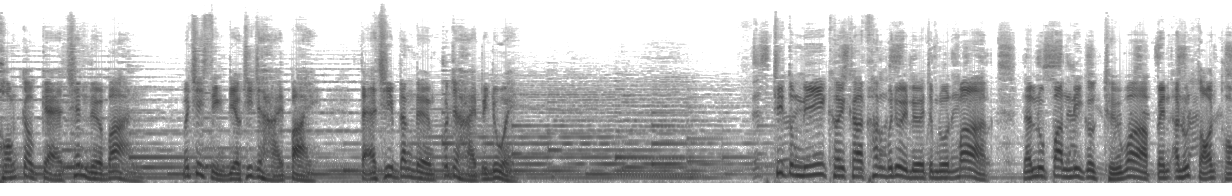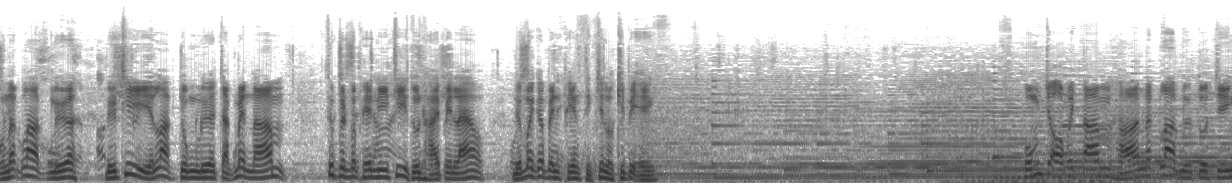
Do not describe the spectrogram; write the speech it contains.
ของเก่าแก่เช่นเรือบ้าน ไม่ใช่สิ่งเดียวที่จะหายไป แต่อาชีพดั้งเดิมก็จะหายไปด้วย ที่ตรงนี้เคยคาข้างไปด้วยเรือจำนวนมาก และรูปปั้นนี่ก็ถือว่าเป็นอนุสรณ์ของนักลากเรือ หรือที่ลากจูงเรือจากแม่น้ำซึ่งเป็นประเพณีที่สูญหายไปแล้ว หรือไม่ก็เป็นเพียงสิ่งที่เราคิดไปเอง ผมจะออกไปตามหานักล่ากเรือตัวจริง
